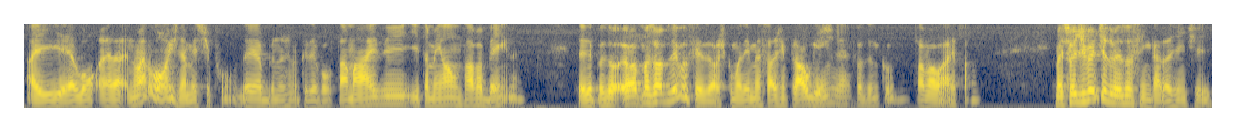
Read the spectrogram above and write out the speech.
aí é era, não é longe, né? Mas tipo, daí a Bruna já não queria voltar mais e, e também ela não tava bem, né? Daí depois eu, eu- mas eu avisei vocês, eu acho que eu mandei mensagem pra alguém, né? Só dizendo que eu tava lá e tal. Mas foi divertido mesmo assim, cara. A gente.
